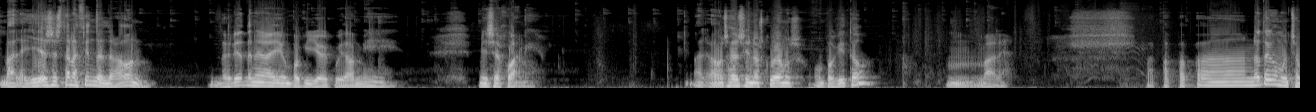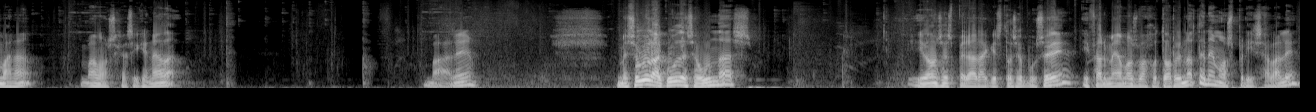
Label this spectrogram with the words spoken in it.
Vale, y ellos están haciendo el dragón. Debería tener ahí un poquillo de cuidado mi, mi Sejuani. Vale, vamos a ver si nos curamos un poquito. Mm, vale. no tengo mucho mana. Vamos, casi que nada. Vale. Me subo la Q de segundas. Y vamos a esperar a que esto se puse y farmeamos bajo torre. No tenemos prisa, ¿vale?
